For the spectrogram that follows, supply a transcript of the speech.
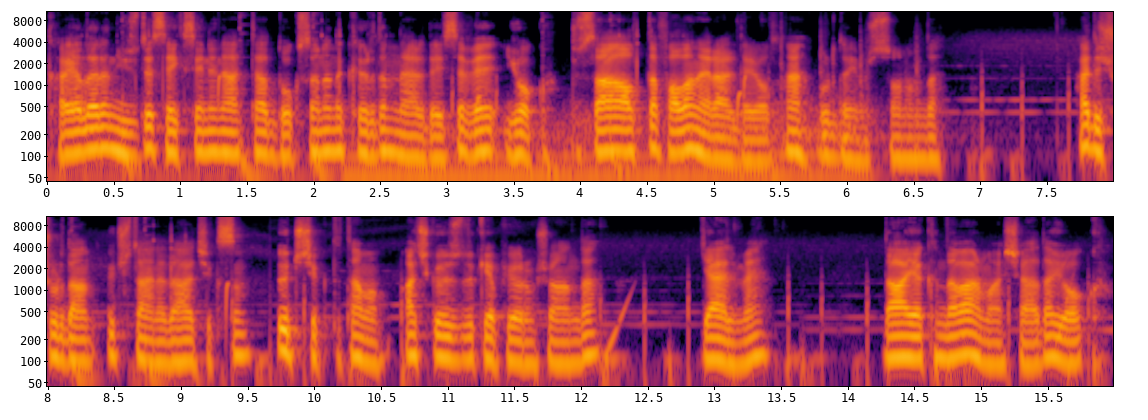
kayaların %80'ini hatta 90'ını kırdım neredeyse ve yok. Şu sağ altta falan herhalde yol. Heh buradaymış sonunda. Hadi şuradan 3 tane daha çıksın. 3 çıktı tamam. Aç gözlük yapıyorum şu anda. Gelme. Daha yakında var mı aşağıda? Yok.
